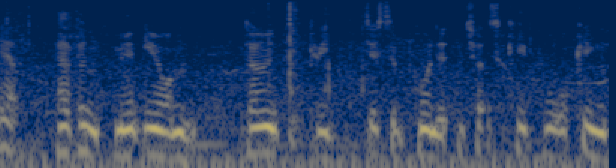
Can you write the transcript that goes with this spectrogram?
Yep. haven't met you on, don't be disappointed. Just keep walking.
